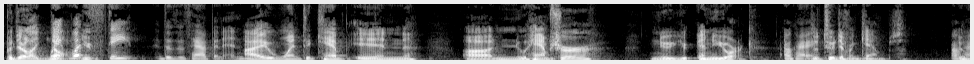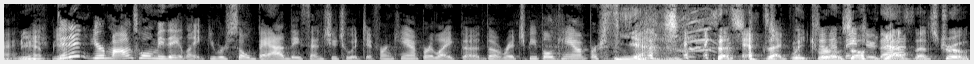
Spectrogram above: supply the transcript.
But they're like, no. Wait, what you- state does this happen in? I went to camp in uh, New Hampshire, New and New York. Okay. so two different camps. Okay. New Hampshire. Yeah. Didn't your mom told me they like you were so bad they sent you to a different camp or like the the rich people camp or something? Yes, that's exactly true. So that? yes, that's true.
